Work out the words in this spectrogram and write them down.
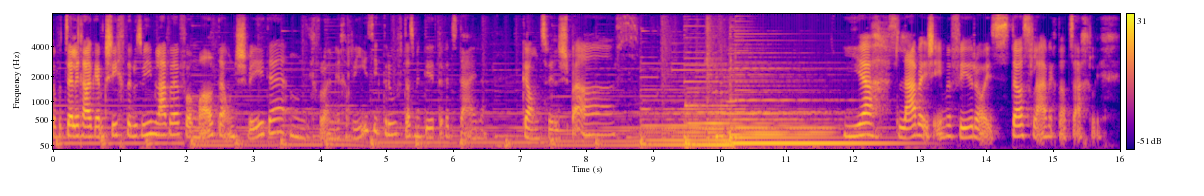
Da erzähle ich auch gerne Geschichten aus meinem Leben von Malta und Schweden und ich freue mich riesig darauf, das mit dir zu teilen. Ganz viel Spaß! Ja, das Leben ist immer für uns. Das glaube ich tatsächlich.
